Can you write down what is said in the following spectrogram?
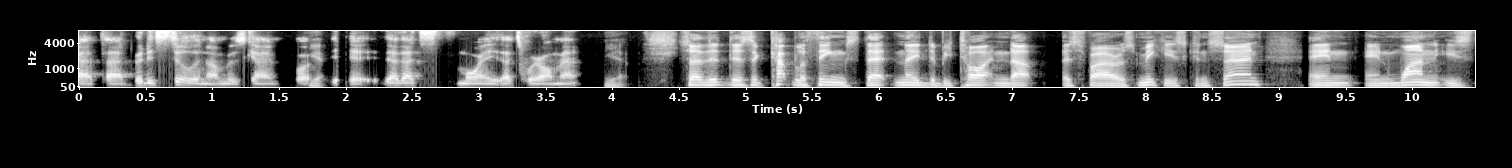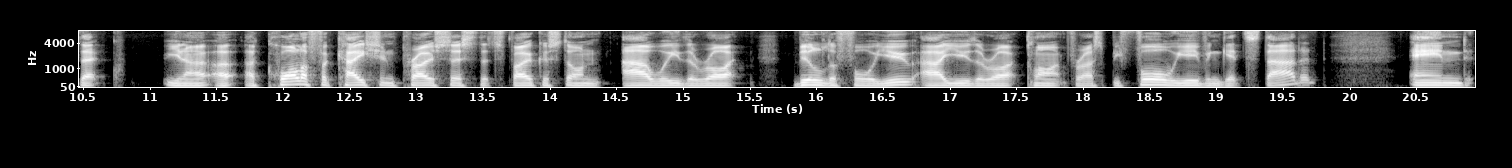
at that, but it's still a numbers game. But yeah. yeah, that's my that's where I'm at. Yeah. So there's a couple of things that need to be tightened up as far as Mick is concerned, and and one is that you know a, a qualification process that's focused on are we the right builder for you? Are you the right client for us before we even get started? And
